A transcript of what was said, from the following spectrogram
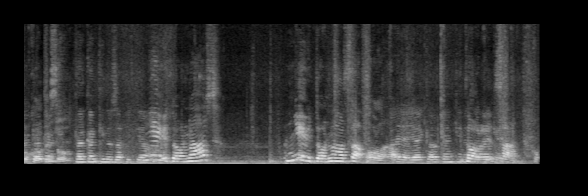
Pourquoi on descend Kalkanky nás zapýtia. Niekto nás, niekto nás zavolal. Aj, aj, aj, kalkanky nás Dole zadku.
